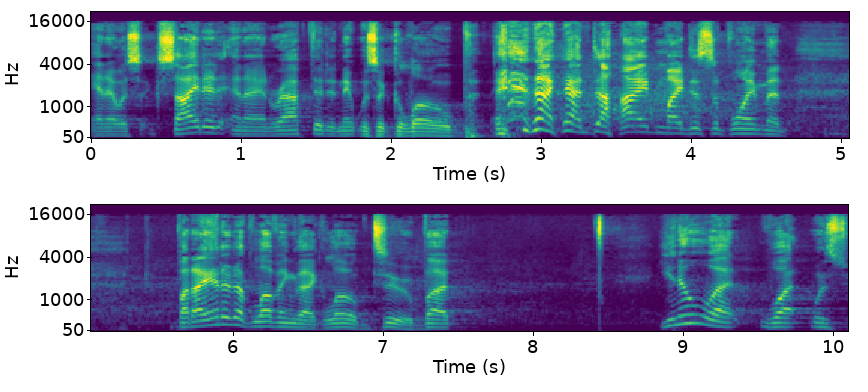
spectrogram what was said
And I was excited, and I unwrapped it, and it was a globe, and I had to hide my disappointment. But I ended up loving that globe too. But you know what, what was,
